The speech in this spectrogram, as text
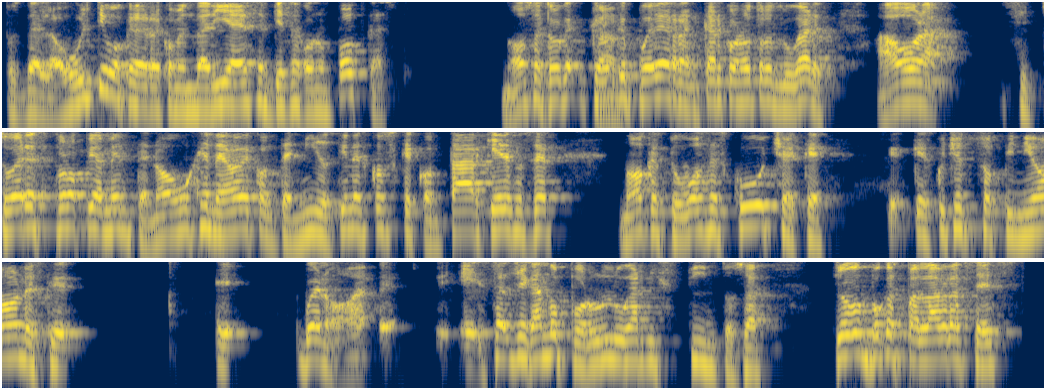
Pues de lo último que le recomendaría es empieza con un podcast. ¿no? O sea, creo que, creo que puede arrancar con otros lugares. Ahora, si tú eres propiamente, ¿no? Un generador de contenido, tienes cosas que contar, quieres hacer, ¿no? Que tu voz escuche, que, que, escuche tus opiniones, que, eh, bueno, eh, eh, estás llegando por un lugar distinto. O sea, yo con pocas palabras es,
